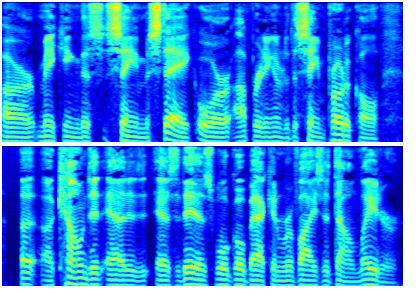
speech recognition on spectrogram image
are making this same mistake or operating under the same protocol. Uh, account it as, it is. We'll go back and revise it down later.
